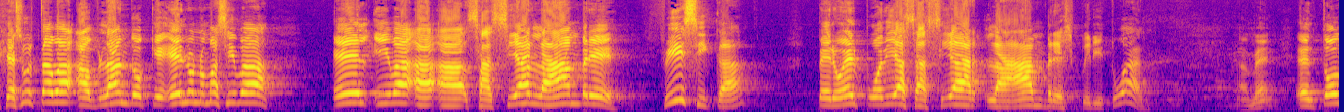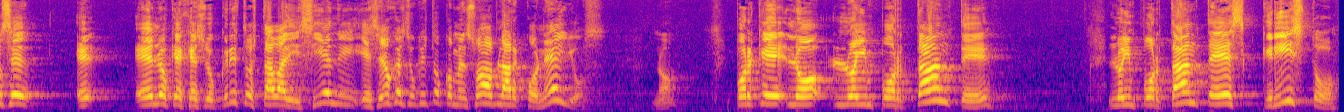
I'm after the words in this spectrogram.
Jesús estaba hablando que él no nomás iba Él iba a, a saciar la hambre física, pero Él podía saciar la hambre espiritual. Amén. Entonces, eh, es lo que Jesucristo estaba diciendo y el Señor Jesucristo comenzó a hablar con ellos, ¿no? Porque lo, lo importante, lo importante es Cristo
